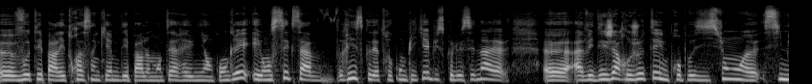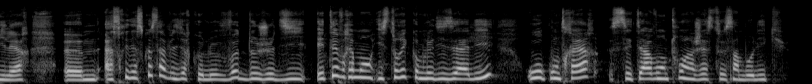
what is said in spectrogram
euh, voté par les 3 cinquièmes des parlementaires réunis en congrès. Et on sait que ça risque d'être compliqué puisque le Sénat euh, avait déjà rejeté une proposition euh, similaire. Astrid, est-ce que ça veut dire que le vote de jeudi était vraiment historique, comme le disait Ali, ou au contraire, c'était avant tout un geste symbolique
